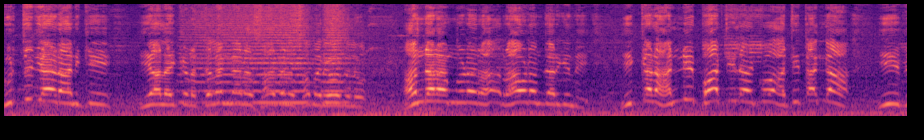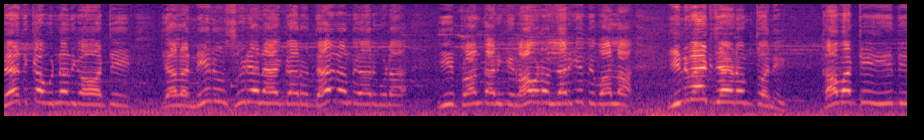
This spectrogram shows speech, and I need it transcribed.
గుర్తు చేయడానికి ఇవాళ ఇక్కడ తెలంగాణ సాధన సమరయోధులు అందరం కూడా రా- రావడం జరిగింది. ఇక్కడ అన్ని పార్టీలకు అతీతంగా ఈ వేదిక ఉన్నది కాబట్టి ఇవాళ నేను సూర్యనాయక్ గారు దయానంద్ గారు కూడా ఈ ప్రాంతానికి రావడం జరిగింది. వాళ్ళ ఇన్వైట్ చేయడంతో కాబట్టి ఇది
